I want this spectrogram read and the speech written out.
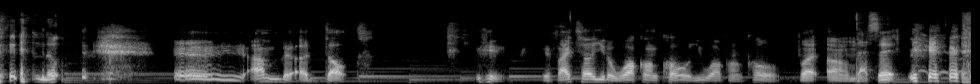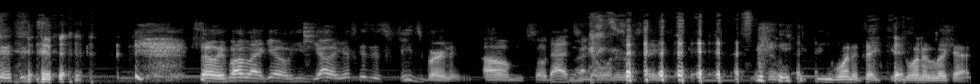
nope. Eh, i'm the adult if i tell you to walk on coal you walk on coal but um That's it. so if i'm like yo he's yelling it's because his feet's burning um so that's Right. you know one of those things you want to take you want to look at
